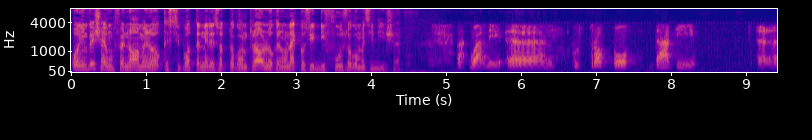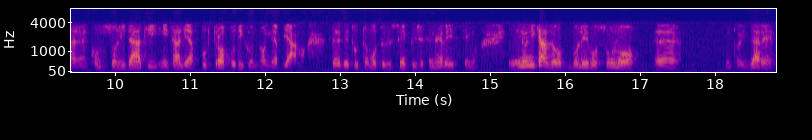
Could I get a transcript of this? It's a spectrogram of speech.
o invece è un fenomeno che si può tenere sotto controllo, che non è così diffuso come si dice? Guardi, eh, purtroppo dati eh, consolidati in Italia purtroppo dico non ne abbiamo, sarebbe tutto molto più semplice se ne avessimo. In ogni caso volevo solo eh, puntualizzare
